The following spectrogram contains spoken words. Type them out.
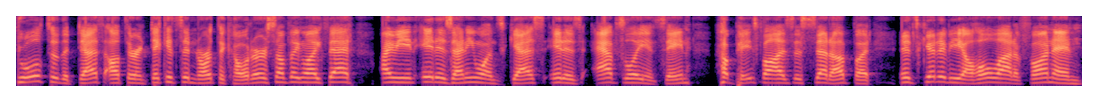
duel to the death out there in Dickinson, North Dakota, or something like that. I mean, it is anyone's guess. It is absolutely insane how baseball has this set up, but it's going to be a whole lot of fun. And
